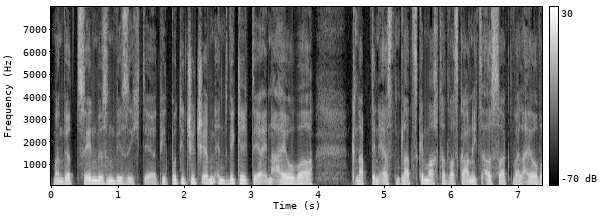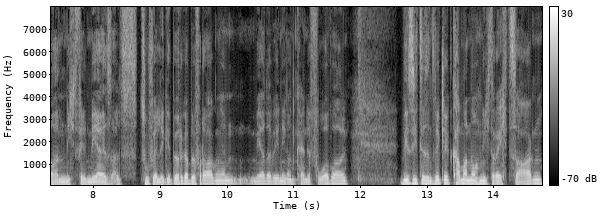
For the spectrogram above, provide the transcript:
Man wird sehen müssen, wie sich der Pete Buttigieg entwickelt, der in Iowa knapp den ersten Platz gemacht hat, was gar nichts aussagt, weil Iowa nicht viel mehr ist als zufällige Bürgerbefragungen, mehr oder weniger und keine Vorwahl. Wie sich das entwickelt, kann man noch nicht recht sagen.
